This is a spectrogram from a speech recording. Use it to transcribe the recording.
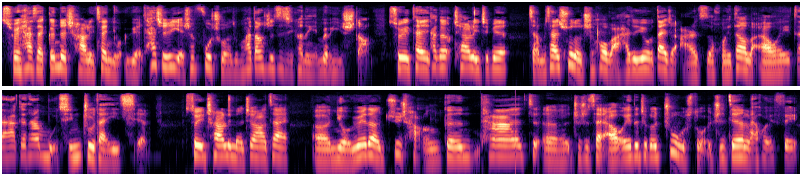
所以他才跟着 Charlie 在纽约。他其实也是付出了，只不过他当时自己可能也没有意识到。所以在他跟 Charlie 这边讲不下去了之后吧，他就又带着儿子回到了 L A，在他跟他母亲住在一起。所以 Charlie 呢就要在呃纽约的剧场跟他在呃就是在 L A 的这个住所之间来回飞，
